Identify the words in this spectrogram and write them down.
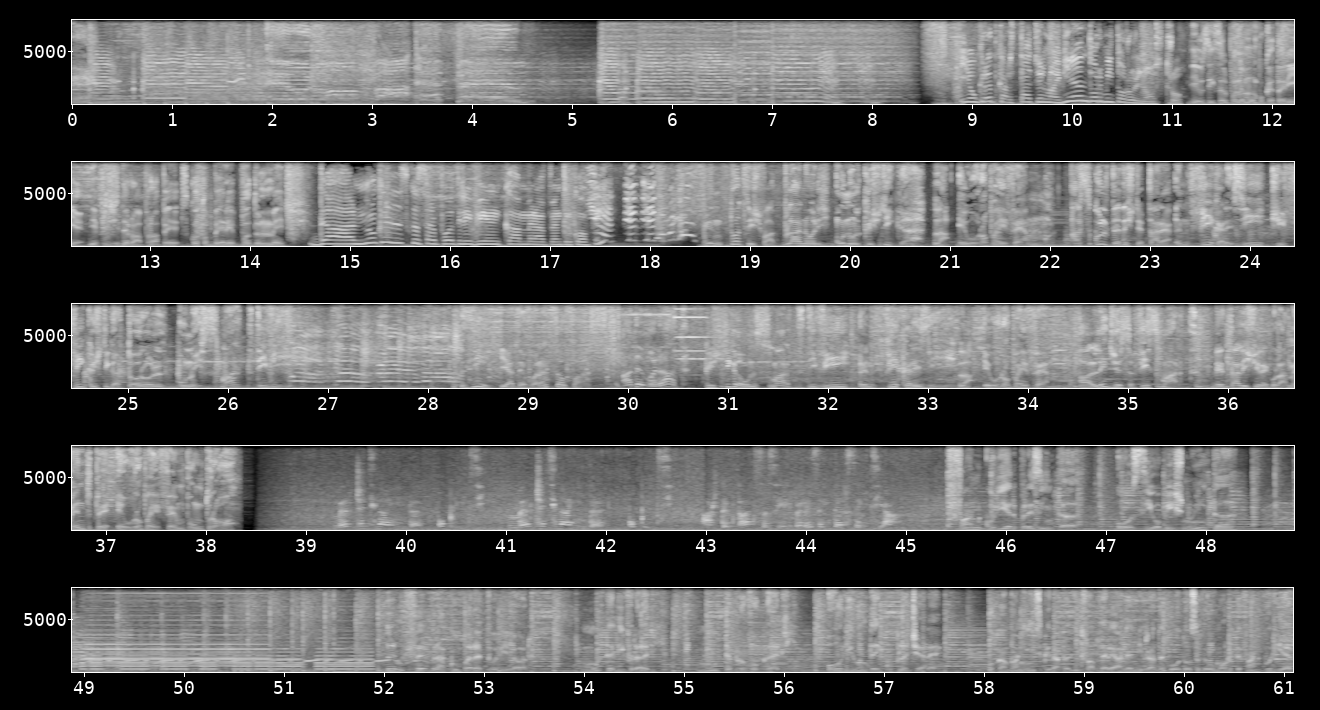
Eu cred că ar sta cel mai bine în dormitorul nostru. Eu zic să-l punem în bucătărie. E frigiderul aproape, scot o bere, văd un meci. Da, nu credeți că s-ar potrivi în camera pentru copii? Yes, yes, yes! Când toți își fac planuri, unul câștigă la Europa FM. Ascultă deșteptarea în fiecare zi și fii câștigătorul unui Smart TV. Zi, e adevărat sau fals? Adevărat! Câștigă un Smart TV în fiecare zi la Europa FM. Alege să fii smart. Detalii și regulament pe europafm.ro Mergeți înainte, opriți. Mergeți înainte, opriți. Așteptați să se elibereze intersecția. Fan Curier prezintă O zi obișnuită În febra cumpărăturilor Multe livrări, multe provocări Oriunde cu plăcere O campanie inspirată din fapte reale Livrată cu o doză de umor de Fan Curier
